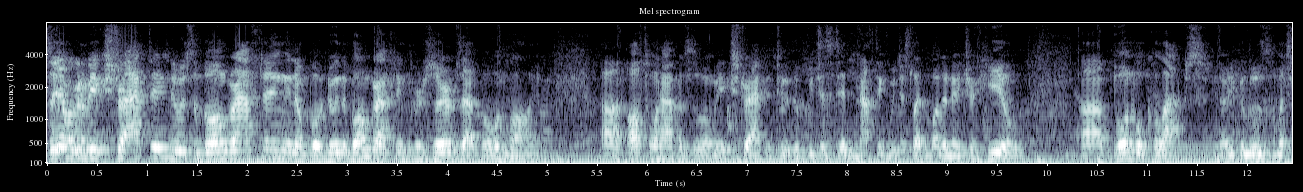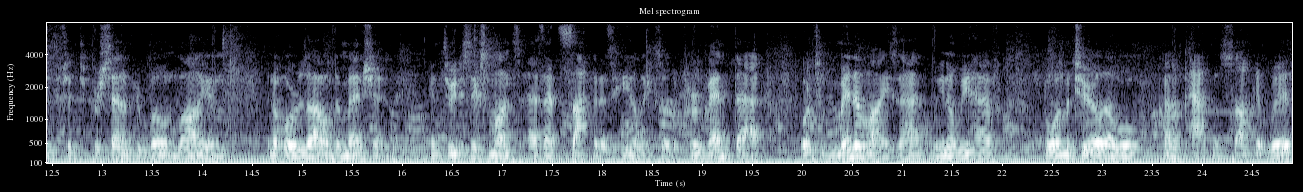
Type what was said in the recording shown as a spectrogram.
So yeah, we're going to be extracting, doing some bone grafting. You know, doing the bone grafting preserves that bone volume. Uh, often what happens is when we extract a tooth, if we just did nothing, we just let Mother Nature heal, uh, bone will collapse. You know, you can lose as much as 50% of your bone volume in a horizontal dimension in three to six months as that socket is healing. So to prevent that or to minimize that, you know, we have bone material that we'll kind of pack the socket with.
